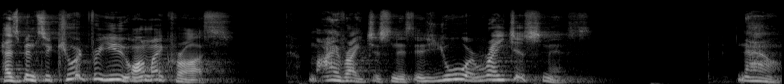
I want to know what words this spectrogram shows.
has been secured for you on my cross. My righteousness is your righteousness. Now,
